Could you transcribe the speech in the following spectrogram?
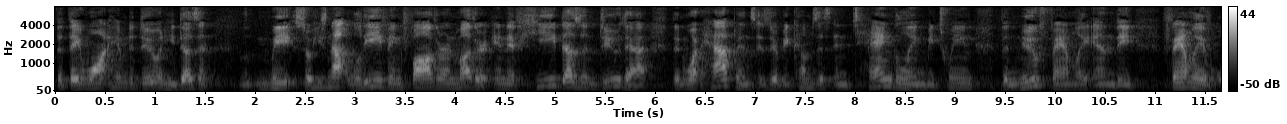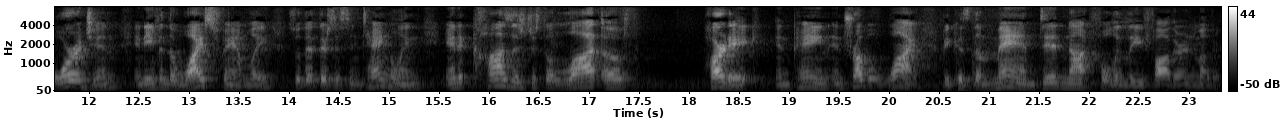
that they want him to do, and he doesn't meet, so he's not leaving father and mother. And if he doesn't do that, then what happens is there becomes this entangling between the new family and the family of origin and even the wife's family, so that there's this entangling, and it causes just a lot of heartache and pain and trouble. Why? Because the man did not fully leave father and mother.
